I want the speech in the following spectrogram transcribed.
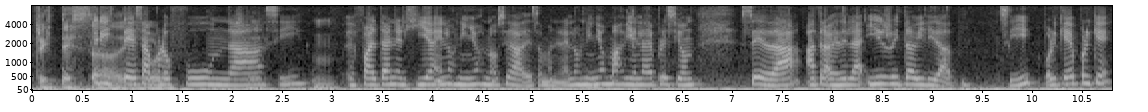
tristeza. Tristeza profunda, ¿sí? Mm. Falta de energía. En los niños no se da de esa manera. En los niños más bien la depresión se da a través de la irritabilidad, ¿sí? ¿Por qué? Porque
